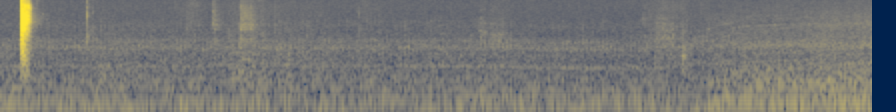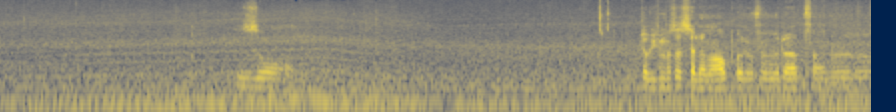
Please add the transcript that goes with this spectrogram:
So. Ich glaube, ich muss das dann am Hauptbahnhof, wenn wir da abfahren oder so.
